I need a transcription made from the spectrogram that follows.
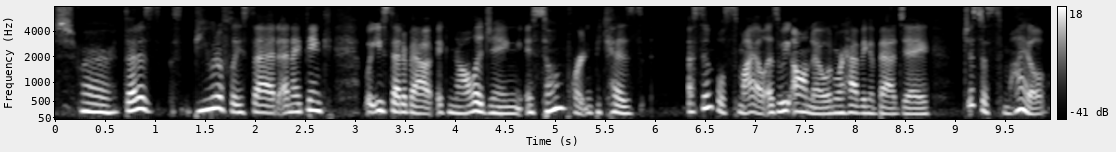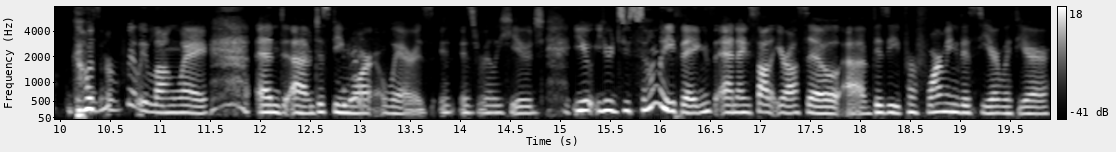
Sure. That is beautifully said. And I think what you said about acknowledging is so important because a simple smile, as we all know when we're having a bad day, just a smile goes a really long way, and um, just being more aware is, is, is really huge. You you do so many things, and I saw that you're also uh, busy performing this year with your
